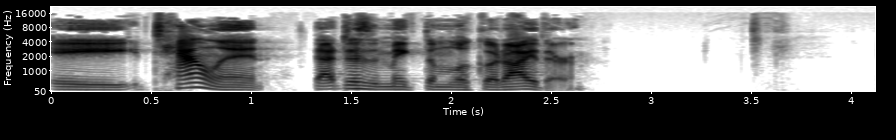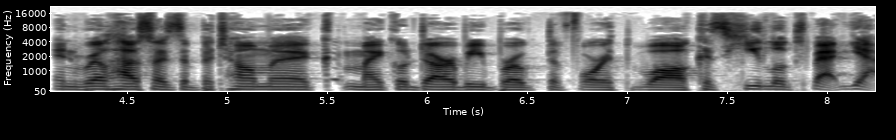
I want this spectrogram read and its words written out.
a talent, that doesn't make them look good either in Real Housewives of Potomac, Michael Darby broke the fourth wall because he looks bad. Yeah,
